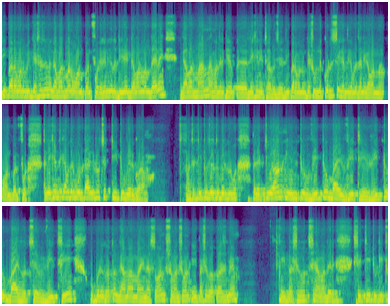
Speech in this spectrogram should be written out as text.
দ্বিপারমাণবিক গ্যাসের জন্য গামার মান ওয়ান পয়েন্ট ফোর এখানে কিন্তু ডিরেক্ট গামার মান দেয় নাই। গামার মান আমাদেরকে লিখে নিতে হবে যে দ্বিপারমাণবিক গ্যাস উল্লেখ করেছে, এখান থেকে আমরা জানি গামার মান ওয়ান পয়েন্ট ফোর তাহলে এখান থেকে আমাদের মূল টার্গেট হচ্ছে টি টু বের করা। আচ্ছা টি টু যেহেতু বের করব, তাহলে T one into V two by V three V two by হচ্ছে ভি থ্রি উপরে কত? গামা মাইনাস ওয়ান সমান সমান এই পাশে কত আসবে? এই পাশে হচ্ছে আমাদের সেই টি টু টি টু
